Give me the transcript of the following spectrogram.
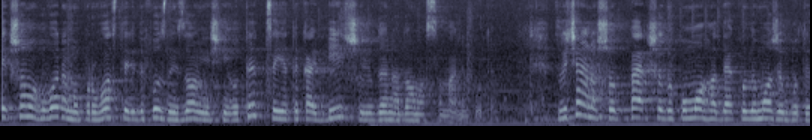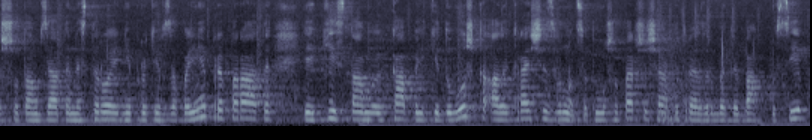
Якщо ми говоримо про гострий дифузний зовнішній отит, це є така біль, що людина вдома сама не буде. Звичайно, що перша допомога деколи може бути, що там взяти нестероїдні протизапальні препарати, якісь там капельки до вушка, але краще звернутися, тому що в першу чергу треба зробити бак посів.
